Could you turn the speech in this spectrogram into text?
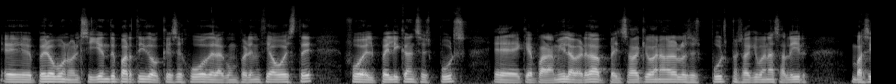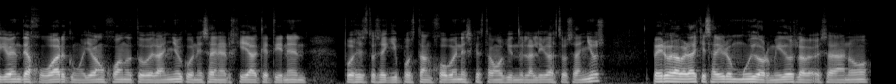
Eh, pero bueno, el siguiente partido que se jugó de la conferencia oeste fue el Pelicans Spurs, eh, que para mí la verdad pensaba que iban a ganar los Spurs, pensaba que iban a salir básicamente a jugar como llevan jugando todo el año, con esa energía que tienen pues estos equipos tan jóvenes que estamos viendo en la liga estos años, pero la verdad es que salieron muy dormidos, o sea, no,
